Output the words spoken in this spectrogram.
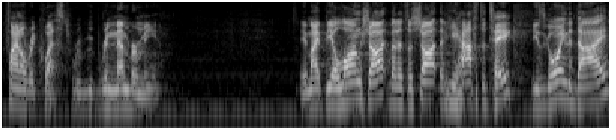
final request remember me. It might be a long shot, but it's a shot that he has to take. He's going to die.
